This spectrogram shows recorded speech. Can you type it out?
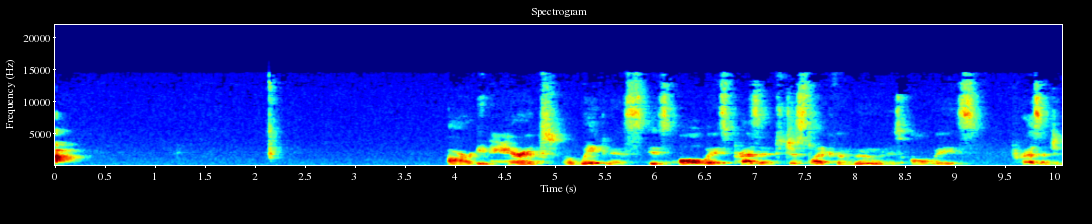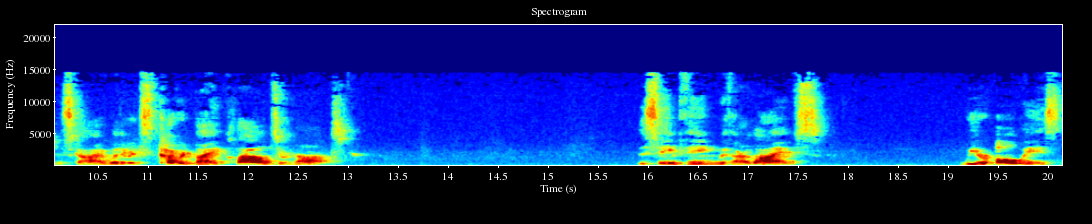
uh, our inherent awakeness is always present, just like the moon is always present in the sky, whether it's covered by clouds or not the same thing with our lives. We are always,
